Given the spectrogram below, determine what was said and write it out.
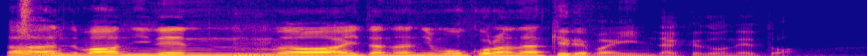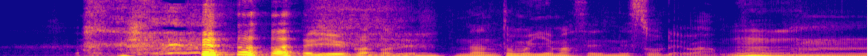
あーまあ2年の間何も起こらなければいいんだけどね、と。いうことです。なんとも言えませんね、それは。うんうん。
